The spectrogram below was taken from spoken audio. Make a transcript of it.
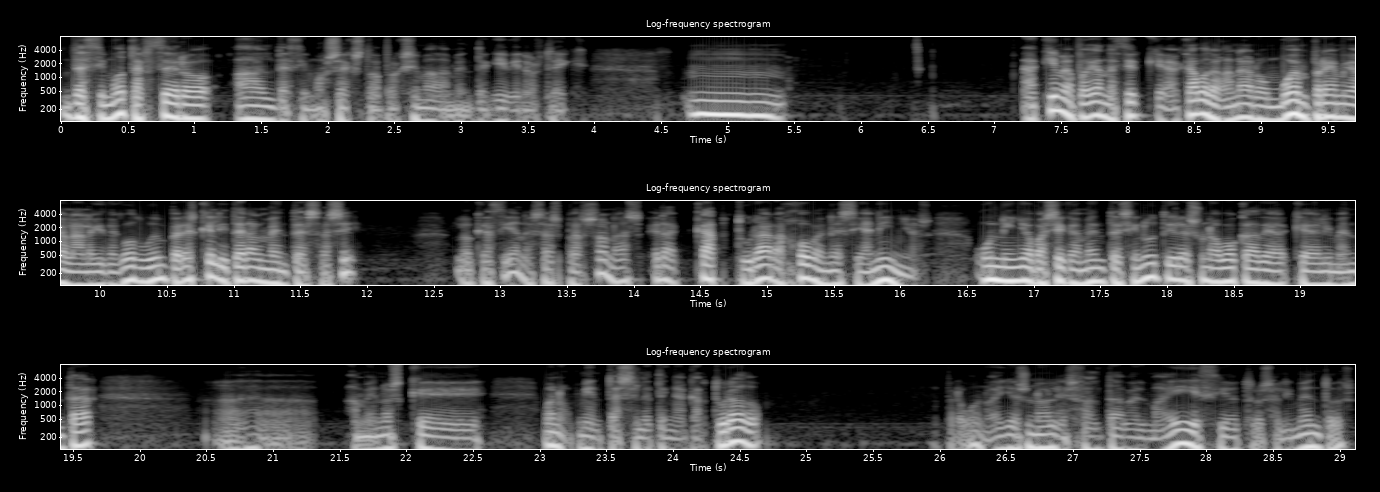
XIII al XVI aproximadamente, give it or take. Aquí me podrían decir que acabo de ganar un buen premio a la ley de Godwin, pero es que literalmente es así lo que hacían esas personas era capturar a jóvenes y a niños. Un niño básicamente es inútil, es una boca que alimentar, ah, a menos que, bueno, mientras se le tenga capturado. Pero bueno, a ellos no les faltaba el maíz y otros alimentos,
